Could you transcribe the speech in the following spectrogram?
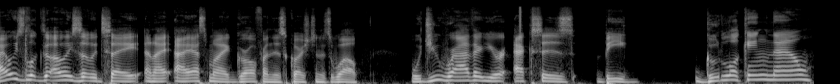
I always looked, I always would say, and I, I asked my girlfriend this question as well. Would you rather your exes be good looking now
